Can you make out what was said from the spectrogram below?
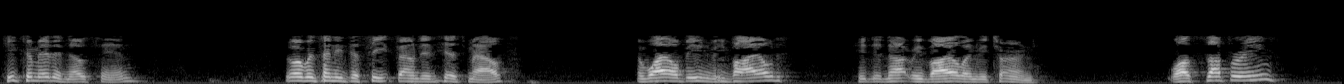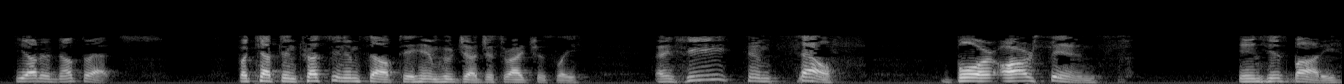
He committed no sin, nor was any deceit found in his mouth. And while being reviled, he did not revile in return. While suffering, he uttered no threats, but kept entrusting himself to him who judges righteously. And he himself bore our sins in his body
